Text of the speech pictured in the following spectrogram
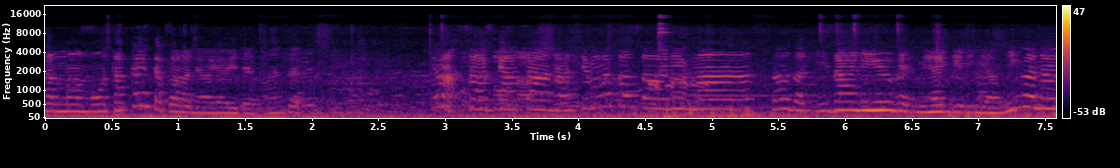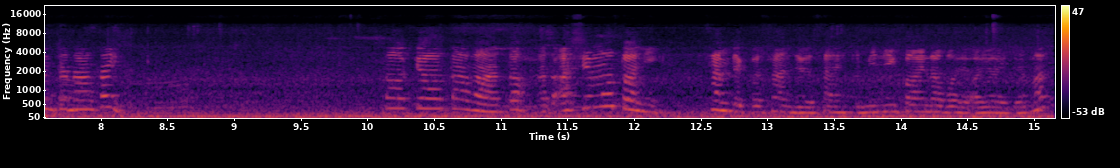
サンマも高いところに泳いでます。では東京タワーの足元通ります。どうぞ左上見上げるようにご覧ください。東京タワーとあと足元に333匹ミニコイのぼり泳いでます。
